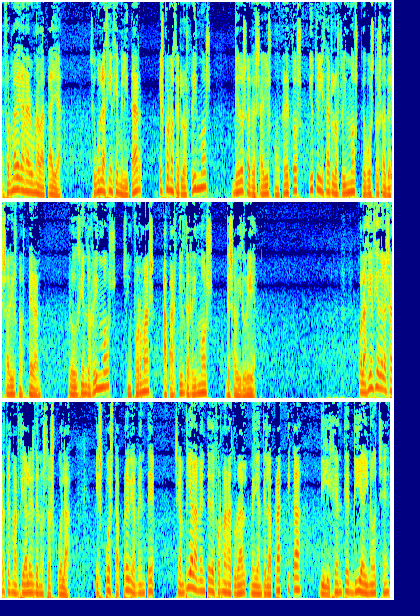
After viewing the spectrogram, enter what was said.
La forma de ganar una batalla, según la ciencia militar, es conocer los ritmos de los adversarios concretos y utilizar los ritmos que vuestros adversarios no esperan, produciendo ritmos sin formas a partir de ritmos de sabiduría. Con la ciencia de las artes marciales de nuestra escuela, expuesta previamente, se amplía la mente de forma natural mediante la práctica diligente día y noche,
